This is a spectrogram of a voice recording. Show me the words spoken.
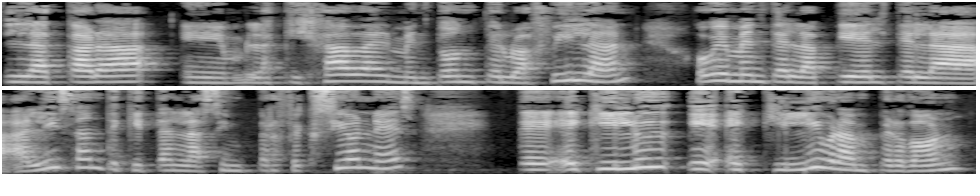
La cara, em, la quijada, el mentón te lo afilan. Obviamente la piel te la alisan, te quitan las imperfecciones equilibran, perdón,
